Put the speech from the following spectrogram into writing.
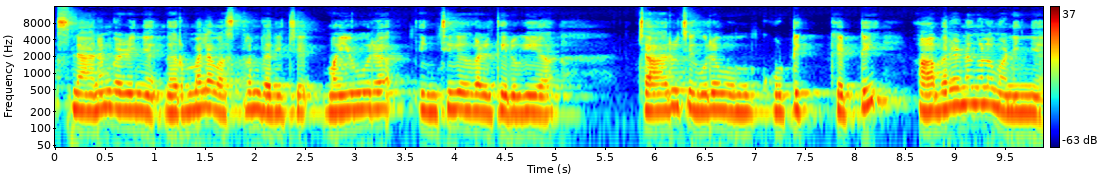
സ്നാനം കഴിഞ്ഞ് നിർമ്മല വസ്ത്രം ധരിച്ച് മയൂര പിഞ്ചികകൾ തിരുകിയ ചാരുചിഗുരവും കൂട്ടിക്കെട്ടി ആഭരണങ്ങളും അണിഞ്ഞ്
